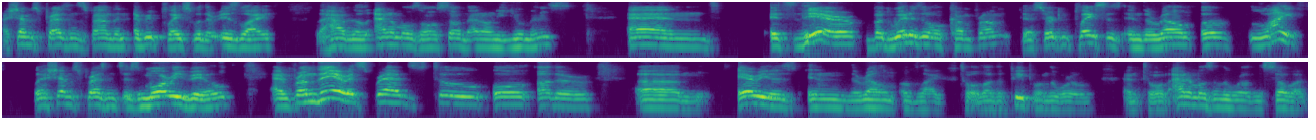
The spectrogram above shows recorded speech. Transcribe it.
Hashem's presence is found in every place where there is life. They have the animals also, not only humans. And it's there, but where does it all come from? There are certain places in the realm of life where Hashem's presence is more revealed. And from there, it spreads to all other um, areas in the realm of life, to all other people in the world, and to all animals in the world, and so on.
